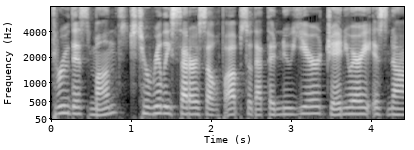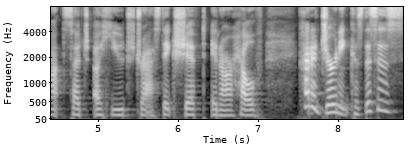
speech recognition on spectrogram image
through this month to really set ourselves up so that the new year, January, is not such a huge drastic shift in our health kind of journey because this is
